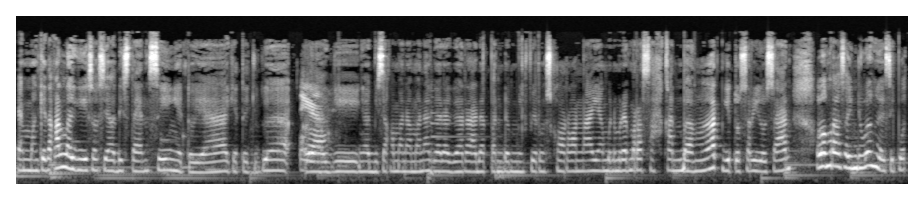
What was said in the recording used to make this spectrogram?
emang kita kan lagi social distancing gitu ya kita juga Iya. lagi nggak bisa ke mana-mana gara-gara ada pandemi virus corona yang benar-benar meresahkan banget gitu seriusan lo ngerasain juga nggak sih Put?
